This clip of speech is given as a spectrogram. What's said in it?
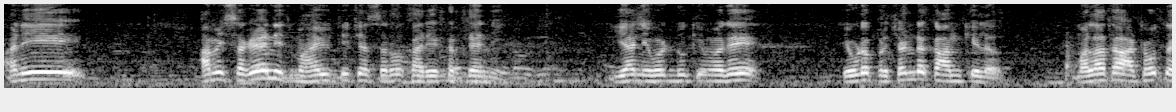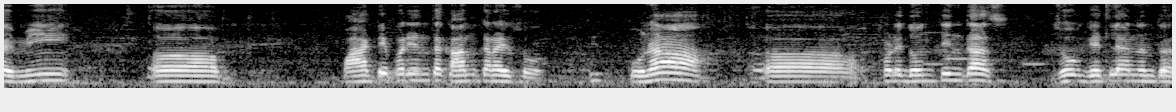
आणि आम्ही सगळ्यांनीच महायुतीच्या सर्व कार्यकर्त्यांनी या निवडणुकीमध्ये एवढं प्रचंड काम केलं. मला तर आठवतं आहे मी पहाटेपर्यंत काम करायचो. पुन्हा थोडे दोन तीन तास झोप घेतल्यानंतर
